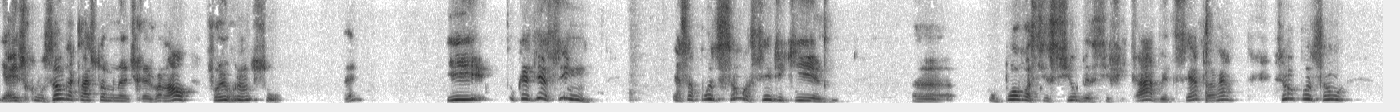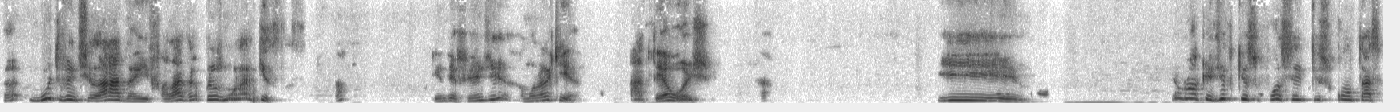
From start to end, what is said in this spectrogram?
e a exclusão da classe dominante regional foi o Rio Grande do Sul. Né? E eu queria dizer assim, essa posição assim de que uh, o povo assistiu bestificado, etc., né? Isso é uma posição uh, muito ventilada e falada pelos monarquistas. Tá? Quem defende a monarquia, até hoje. Tá? E eu não acredito que isso fosse, que isso contasse.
